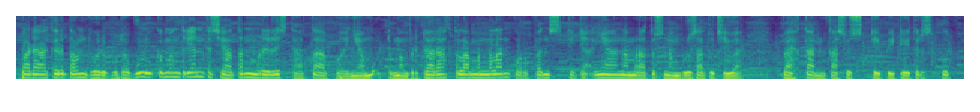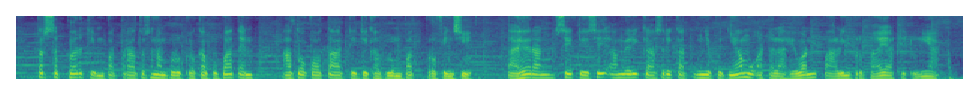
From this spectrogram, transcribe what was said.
Pada akhir tahun 2020, Kementerian Kesehatan merilis data bahwa nyamuk demam berdarah telah menelan korban setidaknya 661 jiwa. Bahkan kasus DBD tersebut tersebar di 462 kabupaten atau kota di 34 provinsi. Tak heran, CDC Amerika Serikat menyebut nyamuk adalah hewan paling berbahaya di dunia.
